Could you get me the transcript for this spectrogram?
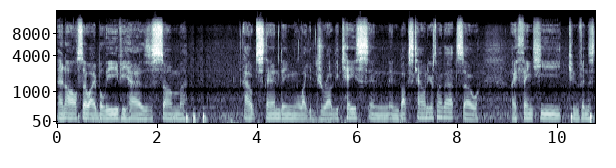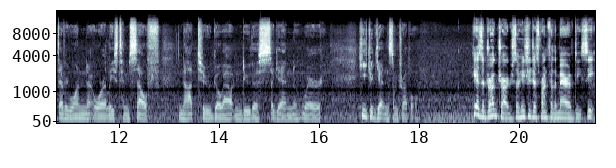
And also, I believe he has some outstanding like drug case in in Bucks County or something like that. So I think he convinced everyone, or at least himself, not to go out and do this again, where he could get in some trouble. He has a drug charge, so he should just run for the mayor of DC.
